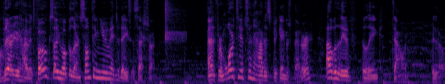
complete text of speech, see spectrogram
There you have it folks, I hope you learned something new in today's session. And for more tips on how to speak English better, I will leave a link down below.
